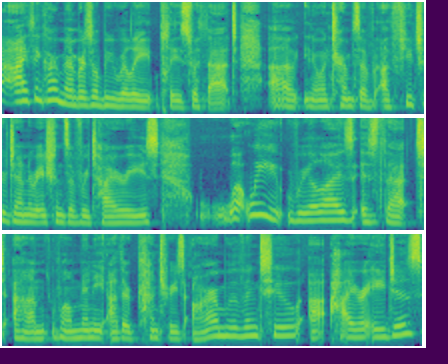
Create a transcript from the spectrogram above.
I think our members will be really pleased with that. Uh, you know, in terms of, of, future generations of retirees, what we realize is that um, while many other countries are moving to uh, higher ages,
